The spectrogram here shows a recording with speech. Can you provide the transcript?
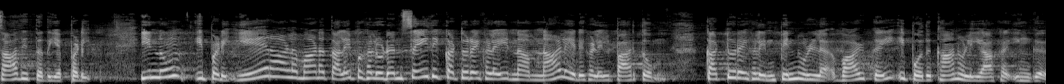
சாதித்தது எப்படி? இன்னும் இப்படி ஏராளமான தலைப்புகளுடன் செய்தி கட்டுரைகளை நாம் நாளேடுகளில் பார்த்தோம். கட்டுரைகளின் பின்னுள்ள வாழ்க்கை இப்போது காணொளியாக இங்கு.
